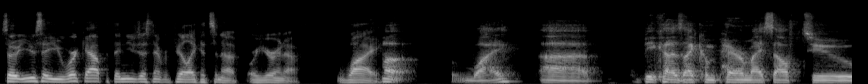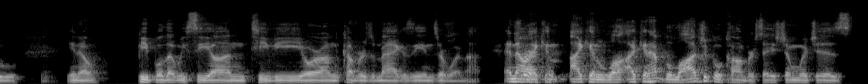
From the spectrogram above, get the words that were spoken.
So you say you work out, but then you just never feel like it's enough or you're enough. Why? Uh, why? Uh, because I compare myself to, you know, people that we see on TV or on covers of magazines or whatnot. And now sure. I can I can lo- I can have the logical conversation, which is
